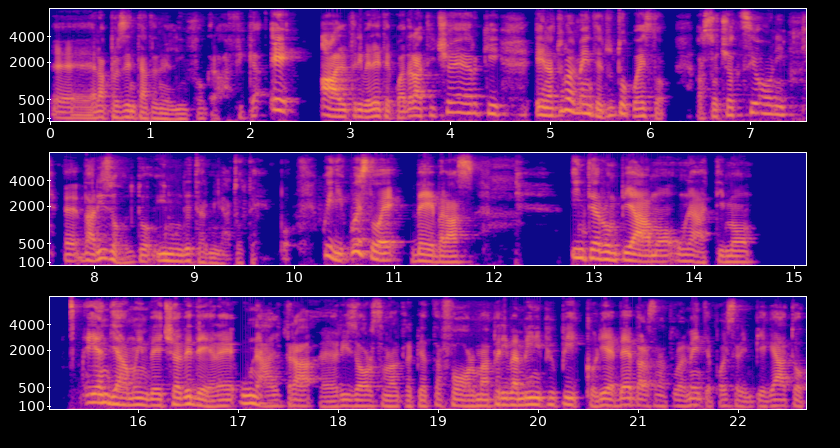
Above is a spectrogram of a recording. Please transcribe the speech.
rappresentata nell'infografica. E altri, vedete quadrati cerchi e naturalmente tutto questo, associazioni, eh, va risolto in un determinato tempo. Quindi questo è Bebras. Interrompiamo un attimo e andiamo invece a vedere un'altra eh, risorsa, un'altra piattaforma per i bambini più piccoli. E eh, naturalmente può essere impiegato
